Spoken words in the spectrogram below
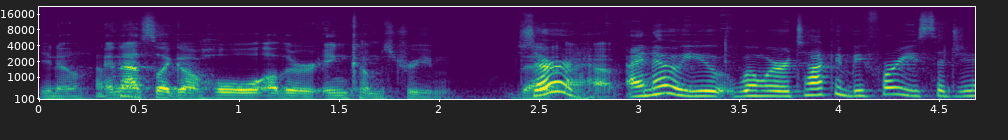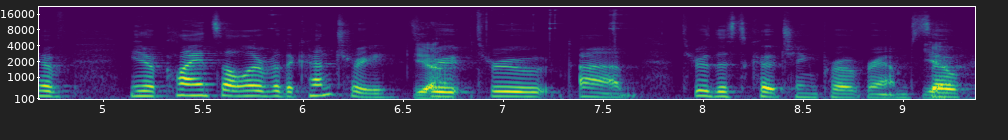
You know, Okay. and that's like a whole other income stream Sure, I have. know you. When we were talking before, you said you have you know clients all over the country through Yeah. through um, through this coaching program. So Yeah.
